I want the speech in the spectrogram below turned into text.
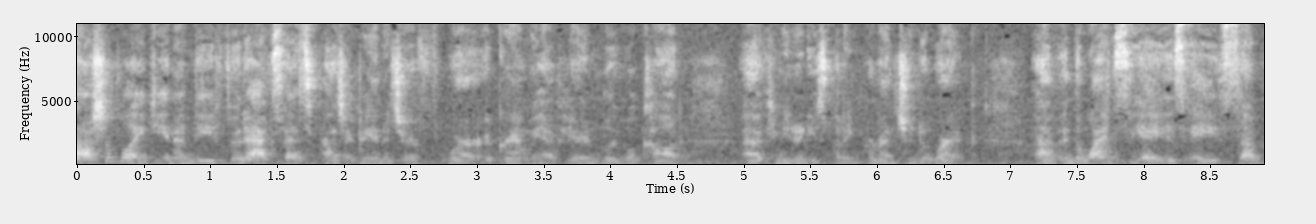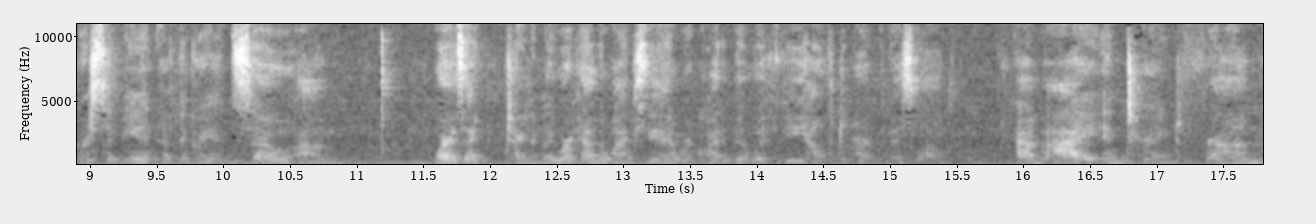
Sasha Belenky and I'm the Food Access Project Manager for a grant we have here in Louisville called uh, Communities Putting Prevention to Work. Um, and the YMCA is a sub-recipient of the grant, so um, whereas I technically work out of the YMCA, I work quite a bit with the health department as well. Um, I interned from,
